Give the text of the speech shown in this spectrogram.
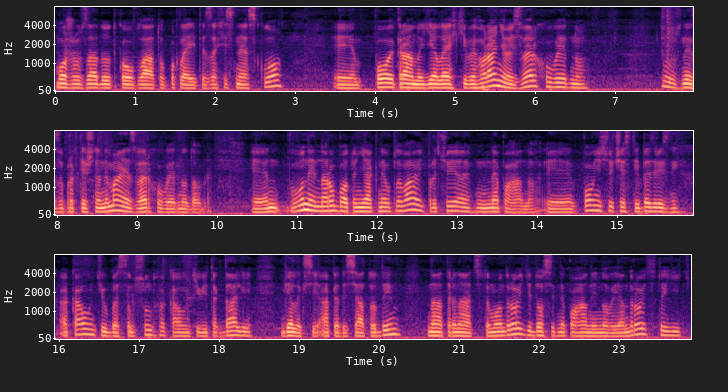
Можу за додаткову плату поклеїти захисне скло. Е, По екрану є легкі вигорання, ось зверху видно. Ну, знизу практично немає, зверху видно добре. Е, Вони на роботу ніяк не впливають, працює непогано. Е, Повністю чистий, без різних аккаунтів, без Samsung аккаунтів і так далі. Galaxy A51 на 13-му Android, досить непоганий новий Android стоїть.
